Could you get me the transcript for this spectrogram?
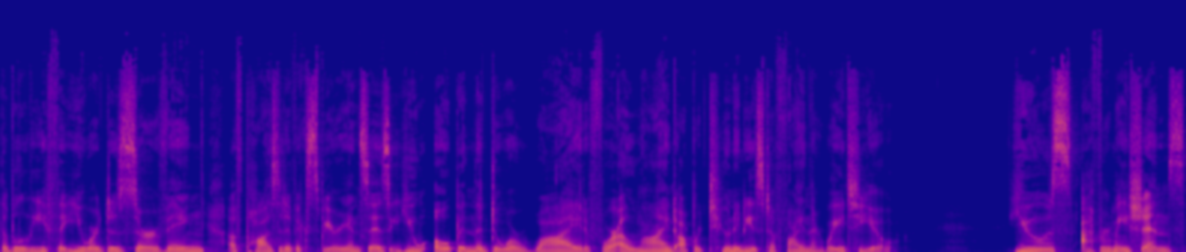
the belief that you are deserving of positive experiences, you open the door wide for aligned opportunities to find their way to you. Use affirmations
